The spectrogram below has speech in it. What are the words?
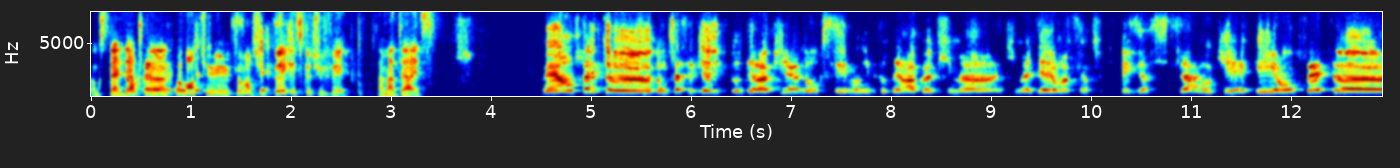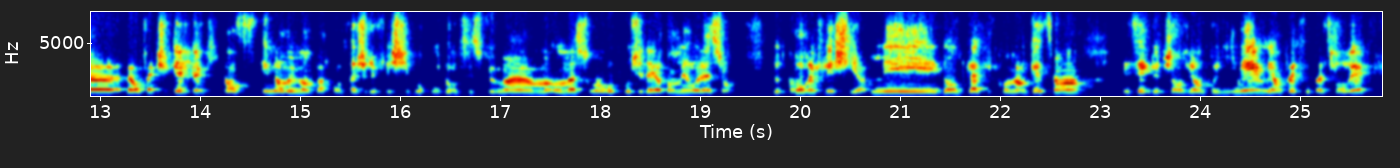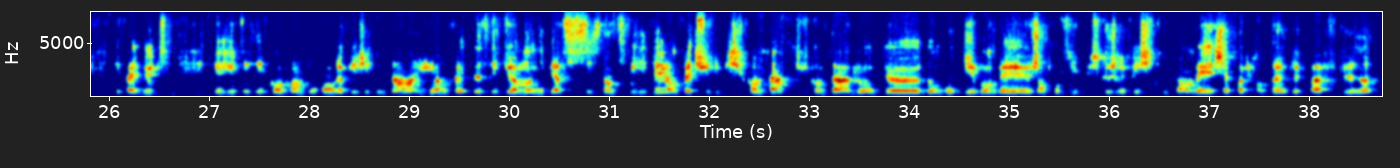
Donc, c'est-à-dire comment tu, comment tu fais Qu'est-ce que tu fais? Ça m'intéresse. Ben, en fait, euh, donc ça, c'est via l'hypnothérapie. Hein, donc, c'est mon hypnothérapeute qui m'a, qui m'a dit, allez, on va faire ce petit exercice-là. OK. Et en fait, euh, ben, en fait, je suis quelqu'un qui pense énormément, par contre. je réfléchis beaucoup. Donc, c'est ce que on m'a souvent reproché d'ailleurs dans mes relations, de trop réfléchir. Mais donc là, tu te remets en question, tu essaies de te changer, entre guillemets, mais en fait, il faut pas se changer. C'est pas le but c'est juste essayer de comprendre pourquoi on réfléchit tout le temps. Et en fait, c'est dû à mon hypersensibilité. En fait, je, suis comme ça. Je suis comme ça. Donc, euh, donc ok, bon, ben, j'en profite. Puisque je réfléchis tout le temps, mais ben, chaque fois que je pense à un truc, paf, je le note.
